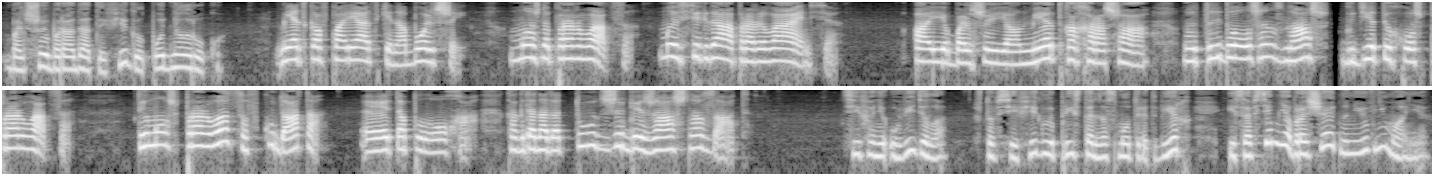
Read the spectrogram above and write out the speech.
Большой бородатый фигл поднял руку. «Метка в порядке, на большей. Можно прорваться. Мы всегда прорываемся. А и большой Ян метка хороша, но ты должен знать, где ты хочешь прорваться. Ты можешь прорваться в куда-то. Это плохо, когда надо тут же бежать назад. Тифани увидела, что все фиглы пристально смотрят вверх и совсем не обращают на нее внимания.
